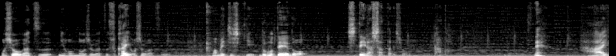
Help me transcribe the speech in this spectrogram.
お正月、日本のお正月、深いお正月、豆知識、どの程度知っていらっしゃったでしょうかというところですね。はい。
